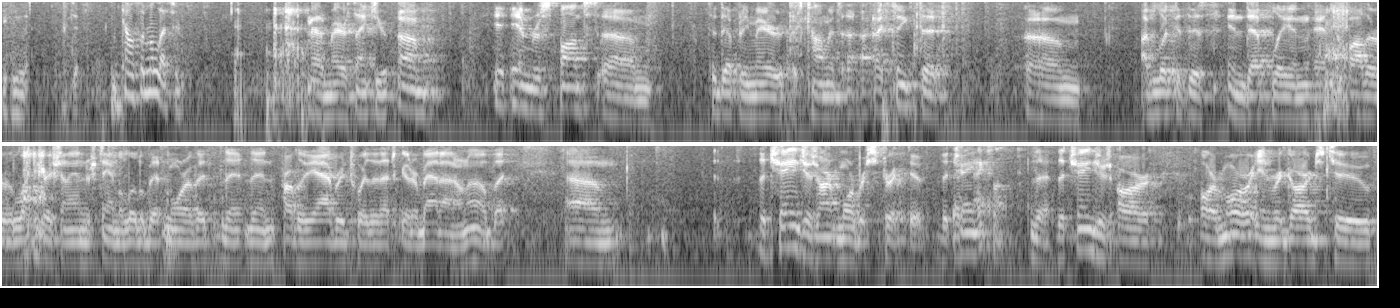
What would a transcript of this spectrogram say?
You can do that. Councilman Lesser. Madam Mayor, thank you. Um, i- In response um, to Deputy Mayor's comments, I I think that um, I've looked at this in-depthly, and as the father of an electrician, I understand a little bit more of it than than probably the average, whether that's good or bad, I don't know. But um, the changes aren't more restrictive. The That's change- excellent. The, the changes are, are more in regards to,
